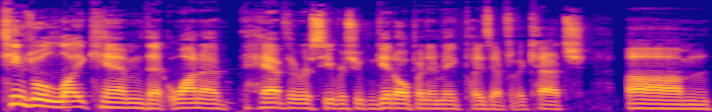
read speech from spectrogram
Teams will like him that want to have the receivers who can get open and make plays after the catch. Um,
